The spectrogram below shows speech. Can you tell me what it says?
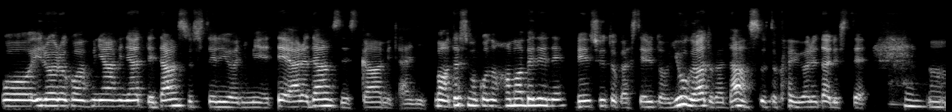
こういろいろこうふにゃふにゃってダンスしてるように見えてあれダンスですか？みたいに。まあ私もこの浜辺でね練習とかしてるとヨガとかダンスとか言われたりして。うん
